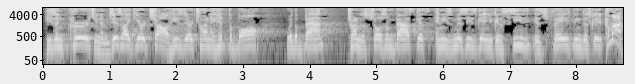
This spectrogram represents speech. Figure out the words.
He's encouraging him, just like your child. He's there trying to hit the ball with a bat, trying to throw some baskets, and he's missing. He's getting, you can see his face being discouraged. Come on,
